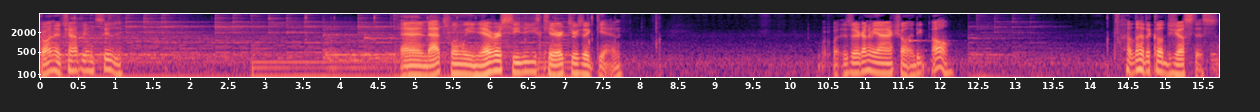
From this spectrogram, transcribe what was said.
Going to Champion City. And that's when we never see these characters again. What- Is there going to be an actual ending? Oh. Political justice.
